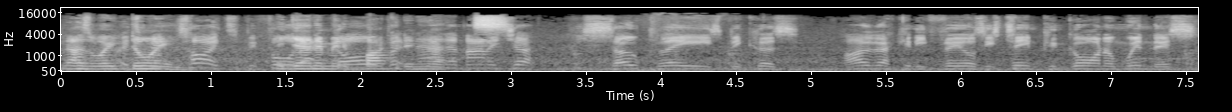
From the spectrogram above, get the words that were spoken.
That's what It's we're doing. tight before Again, that the goal, back but now the manager is so pleased because I reckon he feels his team can go on and win this.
